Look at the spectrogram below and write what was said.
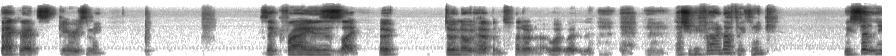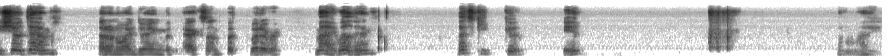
background scares me. It's like Fry is like, oh, don't know what happened. I don't know. What, what. That should be far enough, I think. We certainly showed them. I don't know why I'm doing the accent, but whatever. My, well then. Let's keep go. Ib? Oh my.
